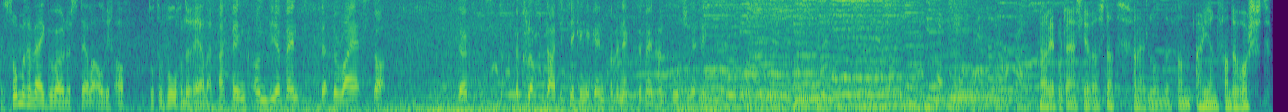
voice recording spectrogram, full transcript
En sommige wijkbewoners stellen alweer af tot de volgende rellen. I think on the event that the riot stopped, the, the clock started ticking again for the next event, unfortunately. Een reportage was dat vanuit Londen van Arjan van der Horst.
